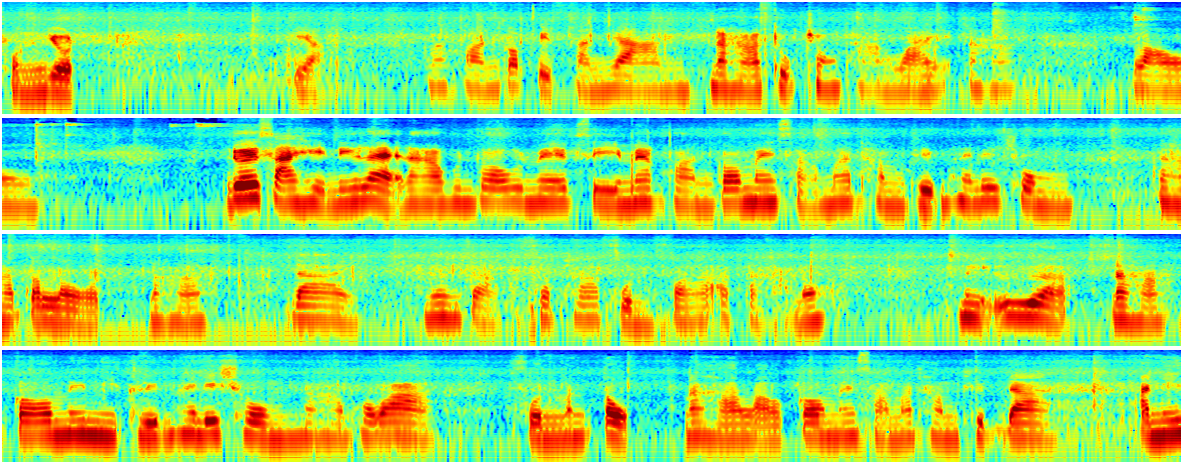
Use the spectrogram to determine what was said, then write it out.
ฝนหยดเดี๋ยวแม่ฟันก็ปิดสัญญาณนะคะ ทุกช่องทางไว้นะคะ เรา ด้วยสาเหตุนี้แหละนะคะ คุณพ่อคุณแม่เอฟซีแม่ควันก็ไม่สามารถทำคลิปให้ได้ชมนะคะตลอดนะคะ ได้เนื่องจากสภาพฝนฟ้าอากาศเนาะไม่เอื้อนะคะ ก็ไม่มีคลิปให้ได้ชมนะคะ เพราะว่าฝนมันตกนะคะ เราก็ไม่สามารถทำคลิปได้ อันนี้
